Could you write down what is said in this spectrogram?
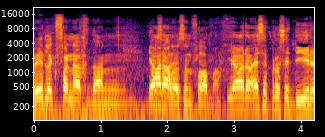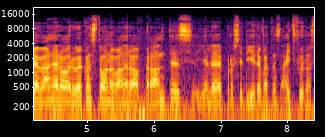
redelik vinnig dan Ja, daar alles in vlamme. Ja, daar is 'n prosedure wanneer daar rook ontstaan of wanneer daar brand is, 'n hele prosedure wat ons uitvoer. Ons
